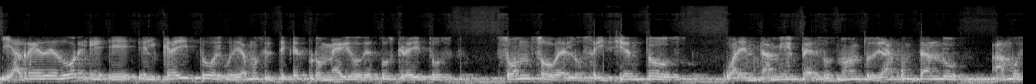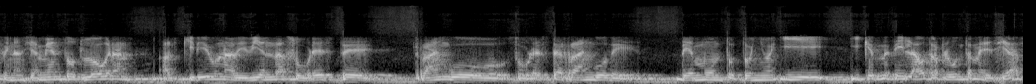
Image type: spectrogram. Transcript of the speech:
y alrededor eh, eh, el crédito, digamos el ticket promedio de estos créditos son sobre los 640 mil pesos, ¿no? Entonces ya juntando ambos financiamientos logran adquirir una vivienda sobre este rango, sobre este rango de, de monto, Toño. Y, y, que, y la otra pregunta me decías.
